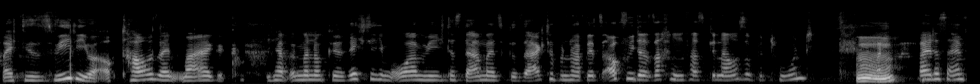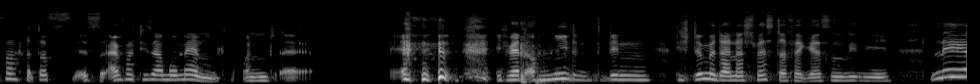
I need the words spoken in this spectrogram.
weil ich dieses Video auch tausendmal geguckt habe. Ich habe immer noch richtig im Ohr, wie ich das damals gesagt habe und habe jetzt auch wieder Sachen fast genauso betont. Mhm. Weil das einfach, das ist einfach dieser Moment. Und äh, ich werde auch nie den, den, die Stimme deiner Schwester vergessen, wie sie, Lea,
